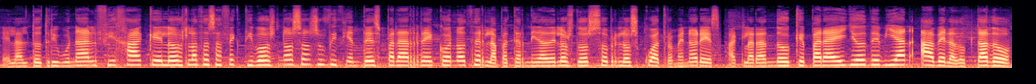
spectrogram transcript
El alto tribunal fija que los lazos afectivos no son suficientes para reconocer la paternidad de los dos sobre los cuatro menores, aclarando que para ello debían haber adoptado.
